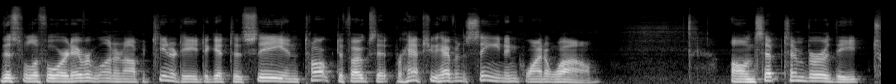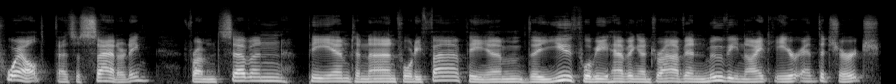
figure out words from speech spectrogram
This will afford everyone an opportunity to get to see and talk to folks that perhaps you haven't seen in quite a while. On September the 12th, that's a Saturday, from 7 p.m. to 9.45 p.m., the youth will be having a drive-in movie night here at the church.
